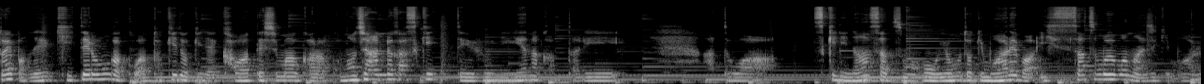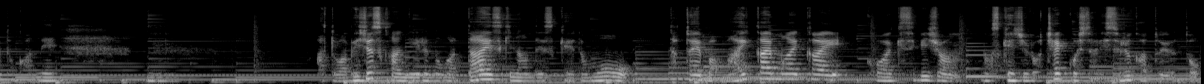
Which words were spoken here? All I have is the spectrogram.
例えばね聴いてる音楽は時々で変わってしまうからこのジャンルが好きっていう風に言えなかったりあとは月に何冊も本を読む時もあれば一冊も読まない時期もあるとかね、うん、あとは美術館にいるのが大好きなんですけれども例えば毎回毎回こうエキシビジョンのスケジュールをチェックしたりするかというと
